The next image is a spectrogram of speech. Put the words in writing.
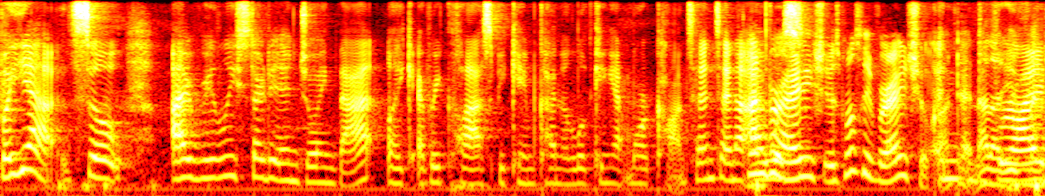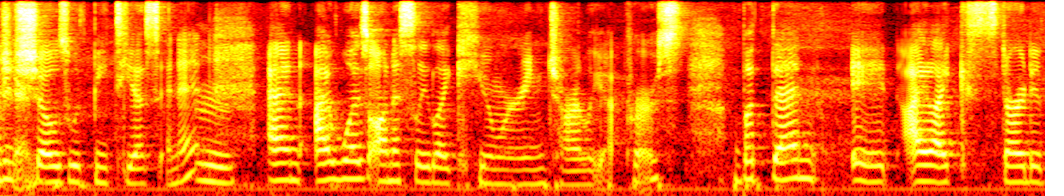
but yeah so i really started enjoying that like every class became kind of looking at more content and, i and was variety show. It was mostly variety show content. That variety shows with bts in it mm. and i was honestly like humoring charlie at first but then it i like started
